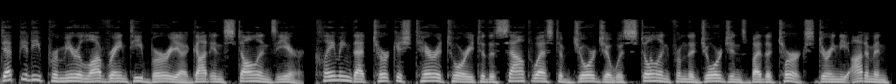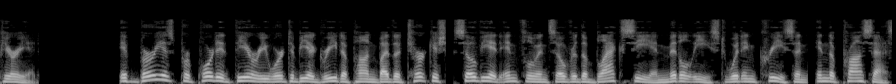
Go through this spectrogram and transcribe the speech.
Deputy Premier Lavrenti Beria got in Stalin's ear, claiming that Turkish territory to the southwest of Georgia was stolen from the Georgians by the Turks during the Ottoman period. If Beria's purported theory were to be agreed upon by the Turkish, Soviet influence over the Black Sea and Middle East would increase and, in the process,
